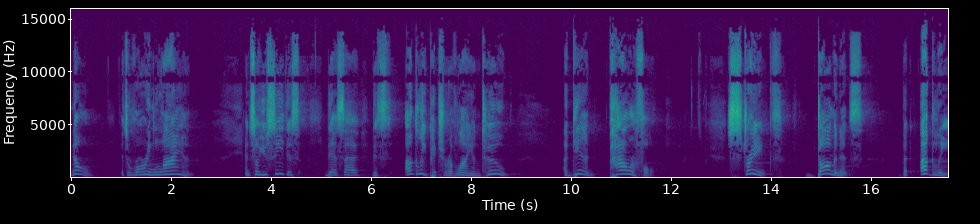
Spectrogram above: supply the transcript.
No, it's a roaring lion. And so you see this, this, uh, this ugly picture of lion too. Again, powerful, strength, dominance, but ugly,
